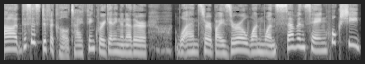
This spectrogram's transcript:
Uh, this is difficult. I think we're getting another answer by 0117 saying, 혹시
